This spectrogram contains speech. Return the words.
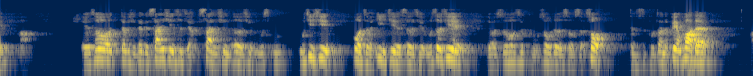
啊。有时候对不起，那个三性是讲善性、恶性、无无无记性，或者异界、色界、无色界。有时候是苦受、乐受、舍受，这是不断的变化的啊。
